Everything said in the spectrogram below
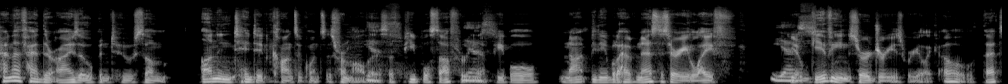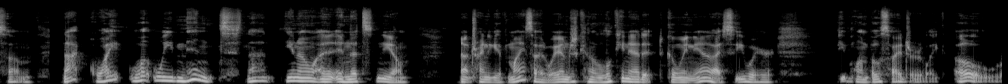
kind of had their eyes open to some unintended consequences from all yes. this of people suffering, yes. of people not being able to have necessary life yes. you know giving surgeries where you're like oh that's um not quite what we meant not you know and, and that's you know not trying to give my side away i'm just kind of looking at it going yeah i see where people on both sides are like oh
